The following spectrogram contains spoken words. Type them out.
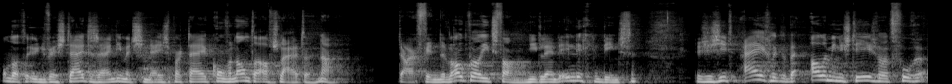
omdat er universiteiten zijn die met Chinese partijen convenanten afsluiten. Nou, daar vinden we ook wel iets van, niet alleen de inlichtingendiensten. Dus je ziet eigenlijk dat bij alle ministeries, wat vroeger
